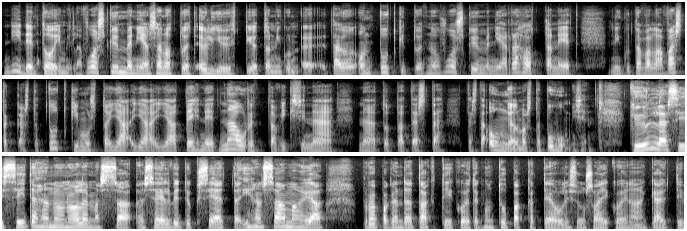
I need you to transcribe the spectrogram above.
niiden toimilla. Vuosikymmeniä on sanottu, että öljyyhtiöt on, niin kuin, eh, tai on, tutkittu, että ne on vuosikymmeniä rahoittaneet niin kuin tavallaan vastakkaista tutkimusta ja, ja, ja tehneet naurettaviksi nämä, nämä tota, tästä, tästä ongelmasta puhumisen. Kyllä, siis siitähän on olemassa selvityksiä, että ihan samoja propagandataktiikoita kuin tupakkateollisuus aikoinaan käytti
